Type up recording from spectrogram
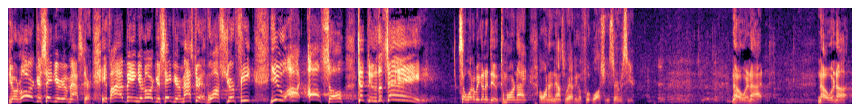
your Lord, your Savior, your Master. If I, being your Lord, your Savior, your Master, have washed your feet, you ought also to do the same. So, what are we going to do? Tomorrow night, I want to announce we're having a foot washing service here. No, we're not. No, we're not.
